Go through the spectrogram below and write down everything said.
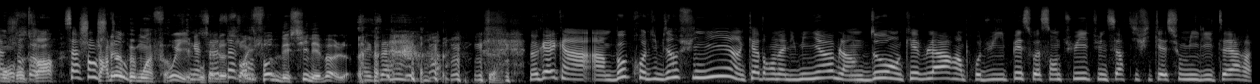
change- contrat. Ça change Parlez un tout. peu moins fort. Oui, Ça, c'est le ça smartphone des C-level. Exact. Donc avec un, un beau produit bien fini, un cadre en aluminium, un dos en Kevlar, un produit IP68, une certification militaire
